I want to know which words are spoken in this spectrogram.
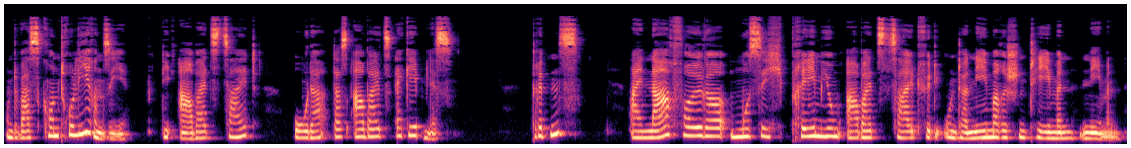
Und was kontrollieren Sie? Die Arbeitszeit oder das Arbeitsergebnis? Drittens, ein Nachfolger muss sich Premium-Arbeitszeit für die unternehmerischen Themen nehmen.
